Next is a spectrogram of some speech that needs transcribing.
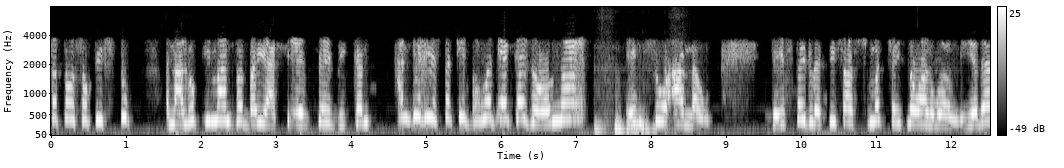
sit ons op die stoep en dan loop iemand verby en sê sê die kind en die restetjie brood ek is honger en so aan nou destyds Letitia Smit, sy's nou al oorlede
